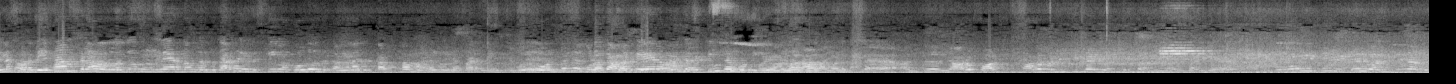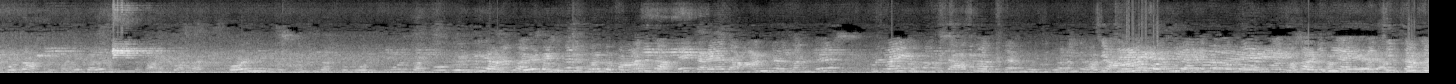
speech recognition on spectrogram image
என்ன சொல்றது எக்கானமிக்கலா அவர் வந்து முன்னேறணுங்கிறதுக்காக இந்த ஸ்கீமை கொண்டு வந்திருக்காங்க ஆனா அது தப்பா மக்கள் கிட்ட பரப்பி ஒரு ஒன்பது கொடுத்தாங்க பேரை வந்து டீச்சர் போட்டுக்குவாங்க பரவாயில்ல அந்த யாரோ ஃபாலோ பண்ணி பின்னாடி வந்திருக்காங்க. பையன் போயிட்டு ரிட்டர்ன் வந்து அந்த பொண்ணு அப்படி பண்ணிருக்காங்க வீட்டுல காமிச்சாங்க குழந்தைங்களுக்கு டியூஷன் இருக்கும் ஒரு ஸ்கூலுக்கு அனுப்பும் வெளியே பெண்களுக்கு பாதுகாப்பே கிடையாது ஆண்கள் வந்து ஃபுல்லா இவங்க வந்து டாஸ்மாக் திறந்து வச்சு திறந்து வச்சு ஆண்கள் full ஆ என்ன பண்ணுவோம் மதுக்கு அடிமையாகி வச்சிருக்காங்க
